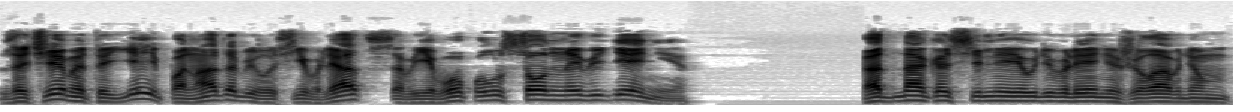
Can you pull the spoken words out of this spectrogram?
зачем это ей понадобилось являться в его полусонное видение. Однако сильнее удивления жила в нем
